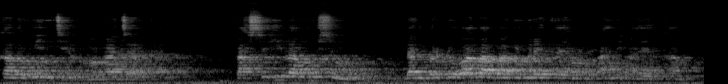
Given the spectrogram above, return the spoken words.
Kalau Injil mengajarkan, kasihilah musuhmu dan berdoalah bagi mereka yang menganiaya kamu.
